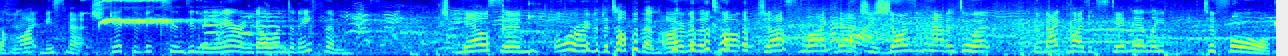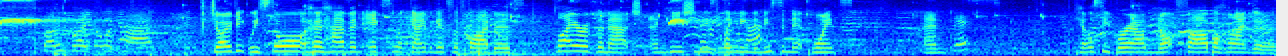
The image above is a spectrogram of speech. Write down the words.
The height mismatch. get the Vixens in the air and go underneath them. Nelson Or over the top of them. over the top, just like that. She's showing them how to do it. The Magpies extend their lead to four. Break. Jovic, we saw her have an excellent game against the Firebirds, player of the match, and here she is leading the Nissan net points. And Kelsey Browne not far behind her.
